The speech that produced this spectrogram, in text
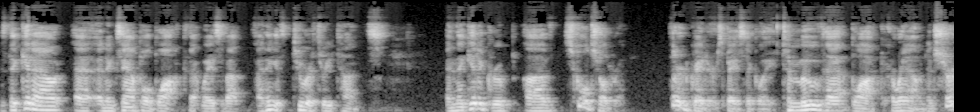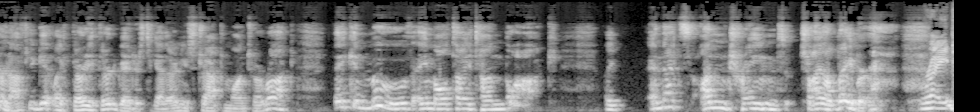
is they get out a, an example block that weighs about, I think it's two or three tons. And they get a group of school children, third graders basically, to move that block around. And sure enough, you get like 30 third graders together and you strap them onto a rock, they can move a multi ton block. Like and that's untrained child labor. Right.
